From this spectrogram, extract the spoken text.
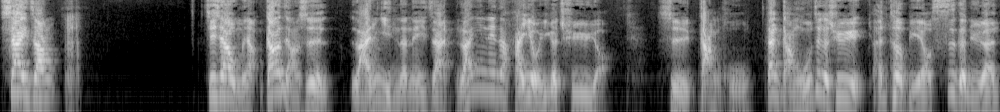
下一章，接下来我们要刚刚讲的是蓝营的内战，蓝营内战还有一个区域哦，是港湖。但港湖这个区域很特别哦，四个女人，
